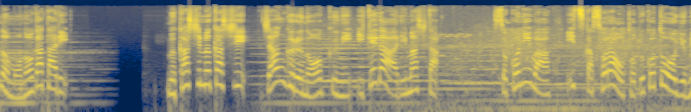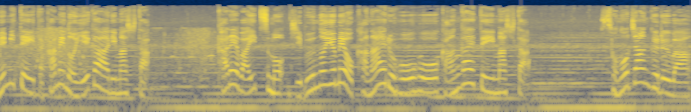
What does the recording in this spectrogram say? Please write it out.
の物語。昔々ジャングルの奥に池がありました。そこにはいつか空を飛ぶことを夢見ていた亀の家がありました。彼はいつも自分の夢を叶える方法を考えていました。そのジャングルは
